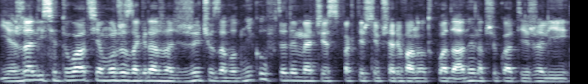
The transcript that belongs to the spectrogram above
Jeżeli sytuacja może zagrażać życiu zawodników, wtedy mecz jest faktycznie przerywany, odkładany. Na przykład jeżeli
